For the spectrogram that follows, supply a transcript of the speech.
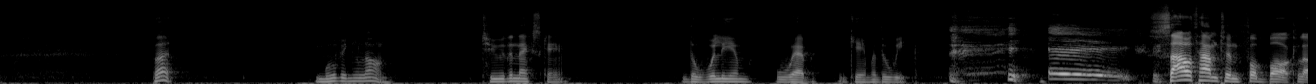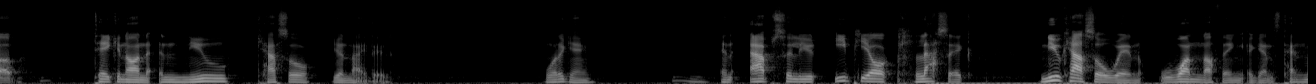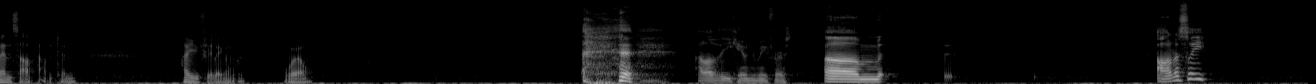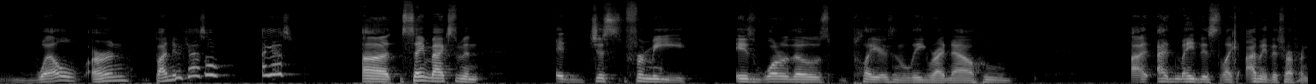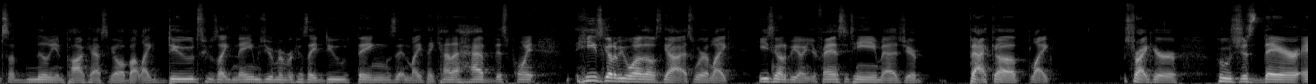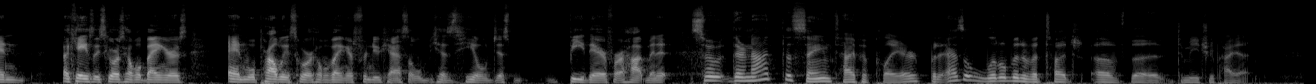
But moving along to the next game, the William Webb game of the week. Southampton Football Club taking on Newcastle United. What a game. Hmm. An absolute EPL classic. Newcastle win 1 0 against 10 men Southampton. How are you feeling with Well, I love that you came to me first. Um, honestly, well earned by Newcastle, I guess. Uh, Saint Maximin, it just for me is one of those players in the league right now who. I, I made this like I made this reference a million podcasts ago about like dudes whose like names you remember because they do things and like they kind of have this point. He's gonna be one of those guys where like he's gonna be on your fantasy team as your backup like striker who's just there and occasionally scores a couple bangers and will probably score a couple bangers for Newcastle because he'll just be there for a hot minute. So they're not the same type of player, but it has a little bit of a touch of the Dimitri Payet.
